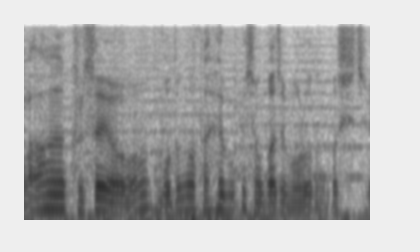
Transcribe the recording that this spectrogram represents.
아 글쎄요. 모든 건 다 해보기 전까지 모르는 것이죠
